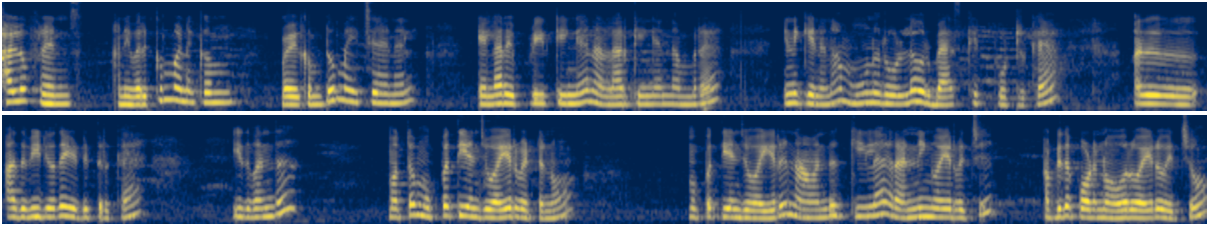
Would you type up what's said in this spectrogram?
ஹலோ ஃப்ரெண்ட்ஸ் அனைவருக்கும் வணக்கம். வெல்கம் டு மை சேனல் எல்லோரும் எப்படி இருக்கீங்க? நல்லா இருக்கீங்கன்னு நம்புகிறேன் இன்றைக்கி என்னென்னா மூணு ரோலில் ஒரு பேஸ்கெட் போட்டிருக்கேன். அது அது வீடியோ தான் எடுத்திருக்கேன். இது வந்து மொத்தம் முப்பத்தி அஞ்சு ஒயர் வெட்டணும். முப்பத்தி அஞ்சு ஒயரு நான் வந்து கீழே ரன்னிங் ஒயர் வச்சு அப்படி தான் போடணும். ஒவ்வொரு ஒயரும் வச்சும்.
